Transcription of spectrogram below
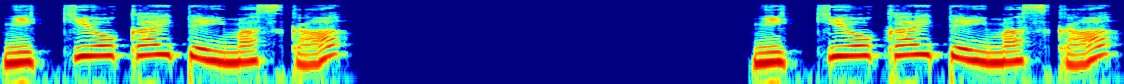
日記を書いていますか？日記を書いていますか？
